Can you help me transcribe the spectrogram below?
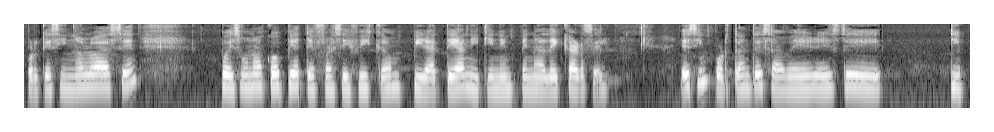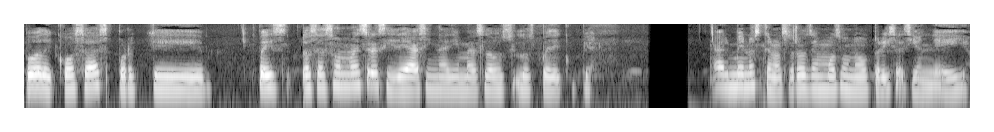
porque si no lo hacen, pues una copia te falsifican, piratean y tienen pena de cárcel. Es importante saber este tipo de cosas porque pues o sea son nuestras ideas y nadie más los, los puede copiar. Al menos que nosotros demos una autorización de ello.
